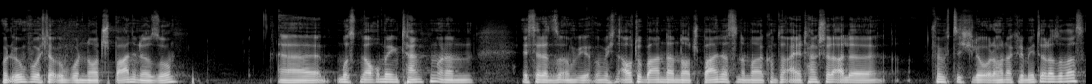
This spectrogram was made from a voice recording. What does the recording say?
und irgendwo, ich glaube irgendwo in Nordspanien oder so, äh, mussten wir auch unbedingt tanken und dann ist ja dann so irgendwie auf irgendwelchen Autobahnen dann Nordspanien, dass dann mal kommt dann eine Tankstelle alle 50 Kilo oder 100 Kilometer oder sowas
